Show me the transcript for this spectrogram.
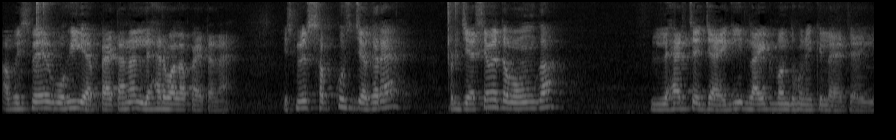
अब इसमें वही है पैटर्न है, लहर वाला पैटर्न है। इसमें सब कुछ जगह है, पर जैसे मैं दबाऊँगा, लहर जाएगी लाइट बंद होने की लहर जाएगी।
